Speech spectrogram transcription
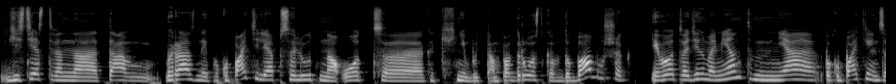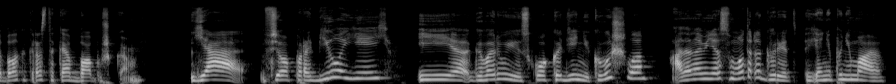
Естественно, там разные покупатели абсолютно, от э, каких-нибудь там подростков до бабушек. И вот в один момент у меня покупательница была как раз такая бабушка. Я все пробила ей и говорю ей, сколько денег вышло. Она на меня смотрит, говорит, я не понимаю,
